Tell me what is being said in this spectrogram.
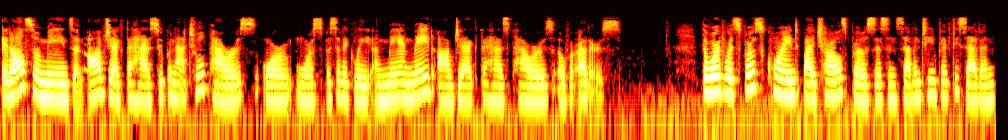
it also means an object that has supernatural powers, or more specifically, a man-made object that has powers over others. The word was first coined by Charles Brosses in 1757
